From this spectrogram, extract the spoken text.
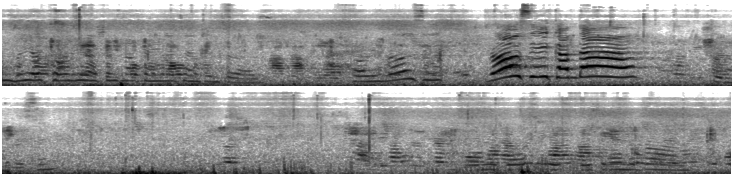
And we are calling not paying attention to us. Calling Rosie. Rosie, come down. She don't listen. Rosie is visiting the.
